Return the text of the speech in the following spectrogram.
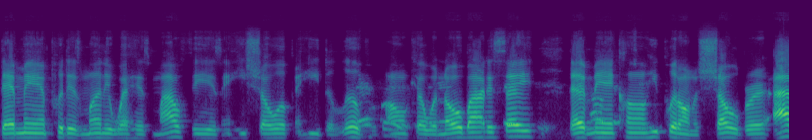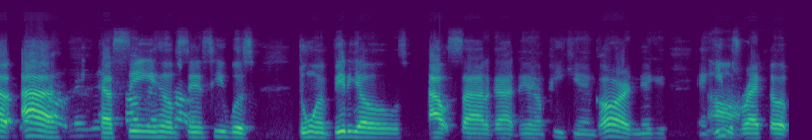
that man put his money where his mouth is, and he show up and he deliver. That's I don't it. care what nobody say. That man come, he put on a show, bro. I I Talk that talk, nigga. have seen him since he was doing videos outside of goddamn Pecan Garden, nigga. And he was Oh. racked up,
